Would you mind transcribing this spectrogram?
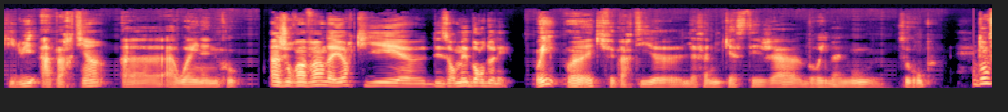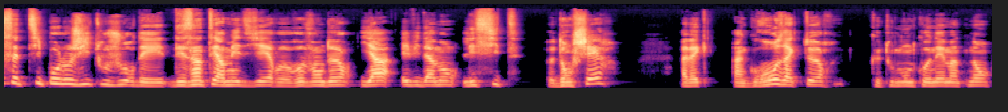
qui lui appartient à Wine Co. Un jour un vin d'ailleurs qui est désormais bordelais. Oui, qui fait partie euh, de la famille Casteja, Bruimanou, euh, ce groupe. Dans cette typologie toujours des, intermédiaires euh, revendeurs, il y a évidemment les sites d'enchères, avec un gros acteur que tout le monde connaît maintenant,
